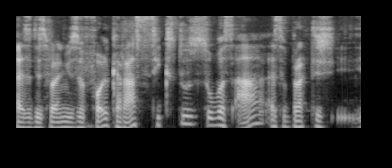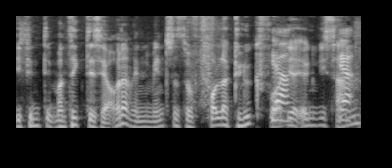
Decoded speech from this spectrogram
Also das war irgendwie so voll krass. Siehst du sowas auch? Also praktisch, ich finde, man sieht das ja, oder? Wenn Menschen so voller Glück vor ja. dir irgendwie sind, ja.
